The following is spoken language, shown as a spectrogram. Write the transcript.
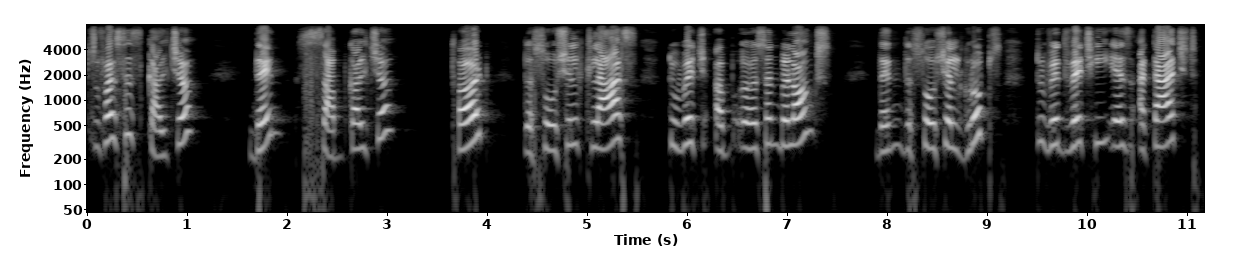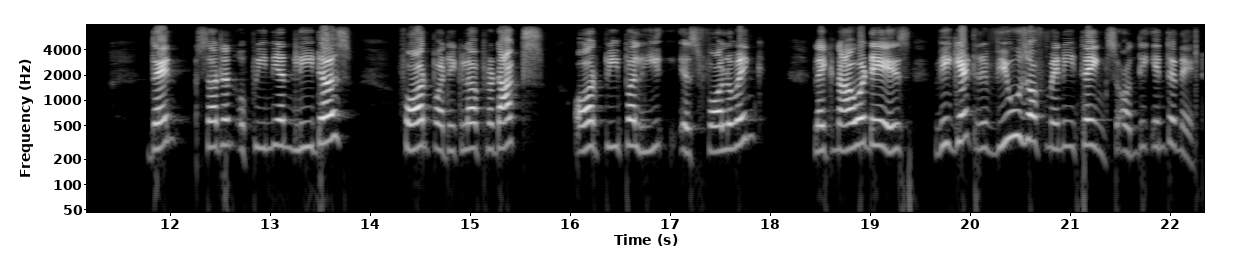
So, first is culture, then subculture, third, the social class to which a person belongs, then the social groups to with which he is attached, then certain opinion leaders for particular products or people he is following. Like nowadays, we get reviews of many things on the internet.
